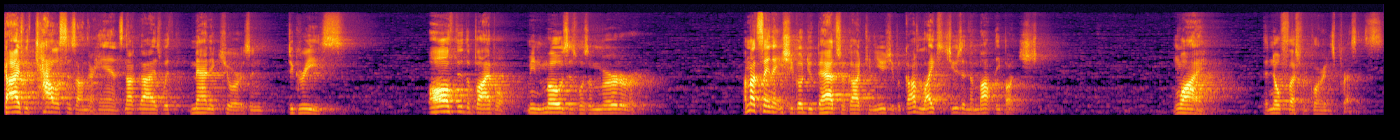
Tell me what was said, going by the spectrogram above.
guys with calluses on their hands, not guys with manicures and degrees. All through the Bible. I mean, Moses was a murderer. I'm not saying that you should go do bad so God can use you, but God likes using the motley bunch. Why? That no flesh would glory in his presence.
